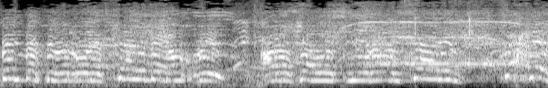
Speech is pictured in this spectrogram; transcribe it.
بالمسافة الأولى سالم العقبي على صوت نيران سالم. سالم.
